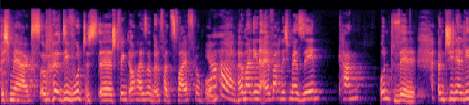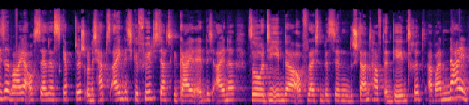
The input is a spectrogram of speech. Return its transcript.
Ich merk's. Die Wut äh, schwingt auch langsam in Verzweiflung um, Ja. weil man ihn einfach nicht mehr sehen kann und will. Und Gina Lisa war ja auch sehr, sehr skeptisch und ich habe es eigentlich gefühlt, ich dachte, geil, endlich eine, so die ihm da auch vielleicht ein bisschen standhaft entgegentritt. Aber nein,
